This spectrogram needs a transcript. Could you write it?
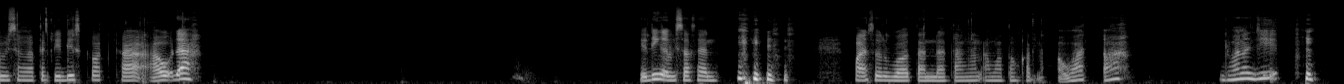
Bisa ngetik di Discord kak. Au dah jadi nggak bisa send. Pak suruh bawa tanda tangan sama tongkat. What? Ah? Gimana Ji?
